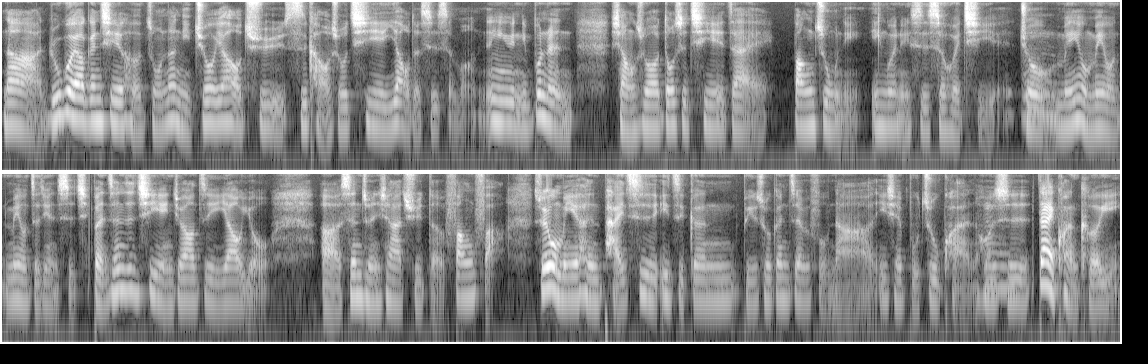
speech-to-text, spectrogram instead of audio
那如果要跟企业合作，那你就要去思考说企业要的是什么，因为你不能想说都是企业在帮助你，因为你是社会企业，就嗯没有没有没有这件事情。本身是企业，你就要自己要有呃生存下去的方法，所以我们也很排斥一直跟比如说跟政府拿一些补助款或者是贷款可以，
